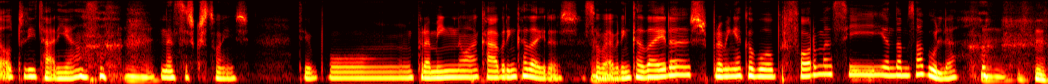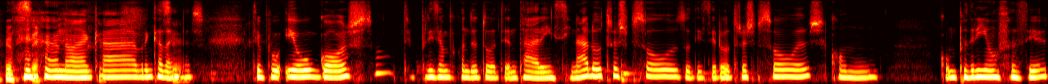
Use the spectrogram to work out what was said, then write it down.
autoritária Uhum. nessas questões. Tipo, para mim não há cá brincadeiras. Se houver brincadeiras, para mim acabou a performance e andamos à bulha. Uhum. Sim. não há cá brincadeiras. Tipo, eu gosto, tipo, por exemplo, quando eu estou a tentar ensinar outras pessoas ou dizer a outras pessoas como, como poderiam fazer.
